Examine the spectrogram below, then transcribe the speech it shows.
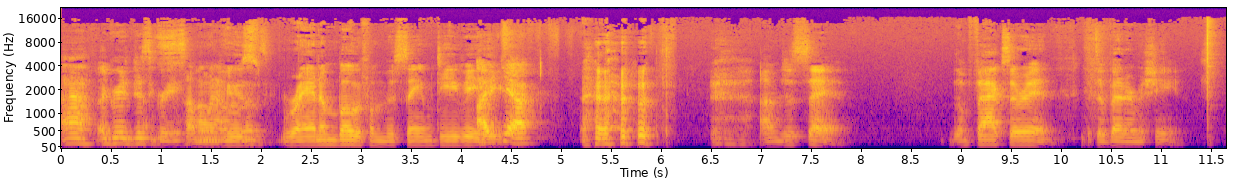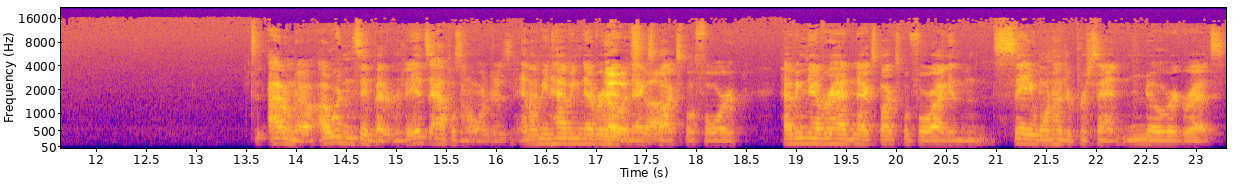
ah, agree to disagree. Someone one. who's That's- ran them both on the same TV. I, yeah, I'm just saying. The facts are in. It's a better machine. I don't know. I wouldn't say better. It's apples and oranges. And I mean, having never No, had an it's not. Xbox before, having never had an Xbox before, I can say 100% no regrets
